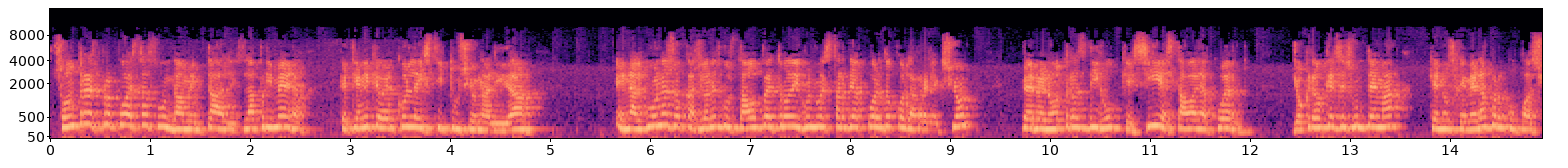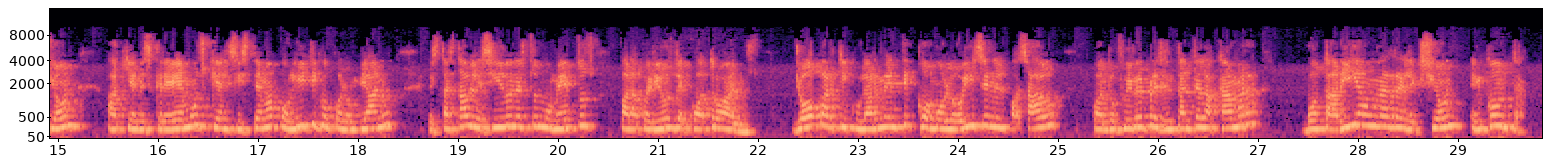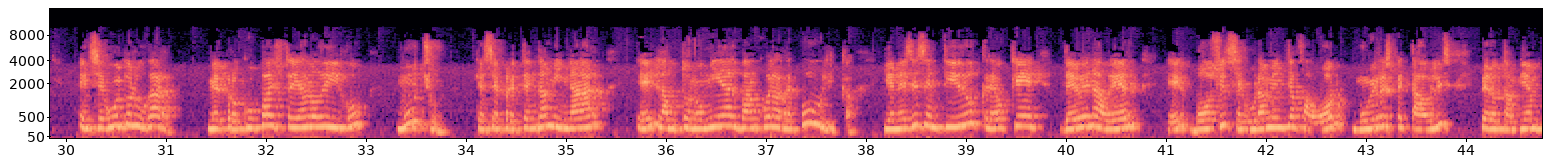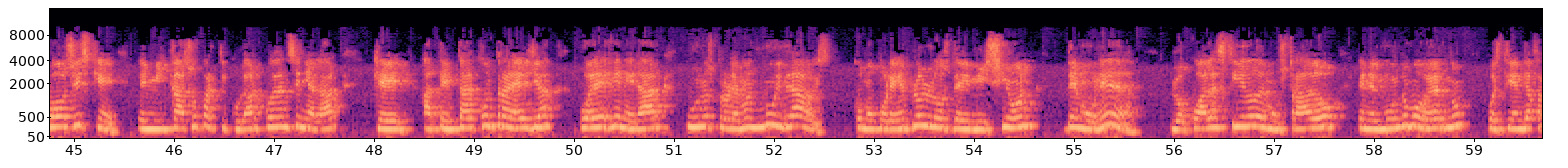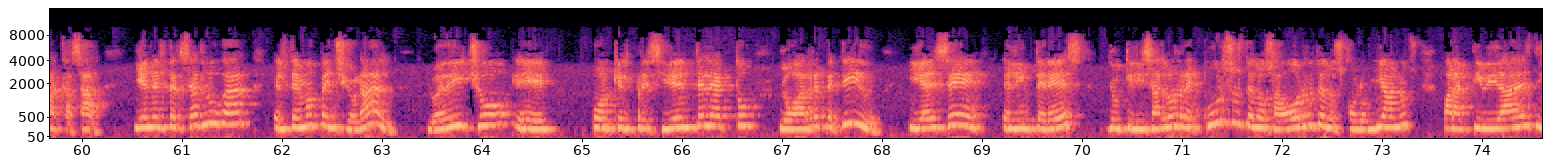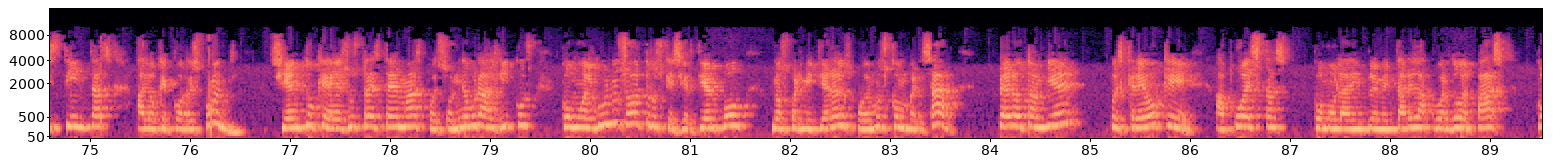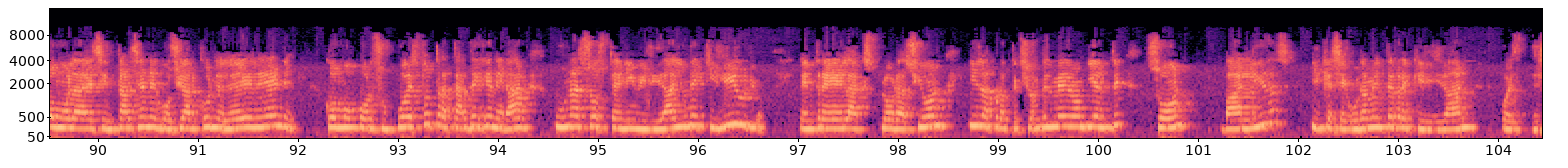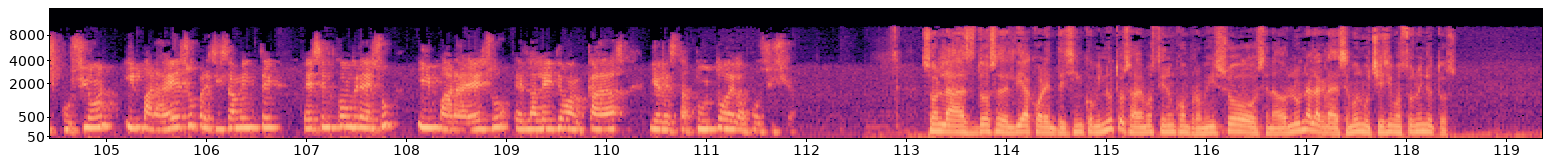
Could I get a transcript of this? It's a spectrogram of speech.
Son tres propuestas fundamentales. La primera, que tiene que ver con la institucionalidad. En algunas ocasiones Gustavo Petro dijo no estar de acuerdo con la reelección pero en otras dijo que sí estaba de acuerdo. Yo creo que ese es un tema que nos genera preocupación a quienes creemos que el sistema político colombiano está establecido en estos momentos para periodos de cuatro años. Yo particularmente, como lo hice en el pasado, cuando fui representante de la Cámara, votaría una reelección en contra. En segundo lugar, me preocupa, usted ya lo dijo, mucho que se pretenda minar eh, la autonomía del Banco de la República. Y en ese sentido creo que deben haber eh, voces seguramente a favor, muy respetables, pero también voces que en mi caso particular puedan señalar que atentar contra ella puede generar unos problemas muy graves, como por ejemplo los de emisión de moneda, lo cual ha sido demostrado en el mundo moderno, pues tiende a fracasar. Y en el tercer lugar, el tema pensional. Lo he dicho eh, porque el presidente electo lo ha repetido y ese el interés de utilizar los recursos de los ahorros de los colombianos para actividades distintas a lo que corresponde. Siento que esos tres temas pues son neurálgicos, como algunos otros que si el tiempo nos permitiera los podemos conversar, pero también pues creo que apuestas como la de implementar el acuerdo de paz, como la de sentarse a negociar con el ELN, como por supuesto tratar de generar una sostenibilidad y un equilibrio entre la exploración y la protección del medio ambiente son válidas y que seguramente requerirán pues discusión y para eso precisamente es el Congreso y para eso es la ley de bancadas y el estatuto de la oposición. Son las 12 del día 45 minutos. Sabemos tiene un compromiso, senador Luna. Le agradecemos muchísimo estos minutos.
